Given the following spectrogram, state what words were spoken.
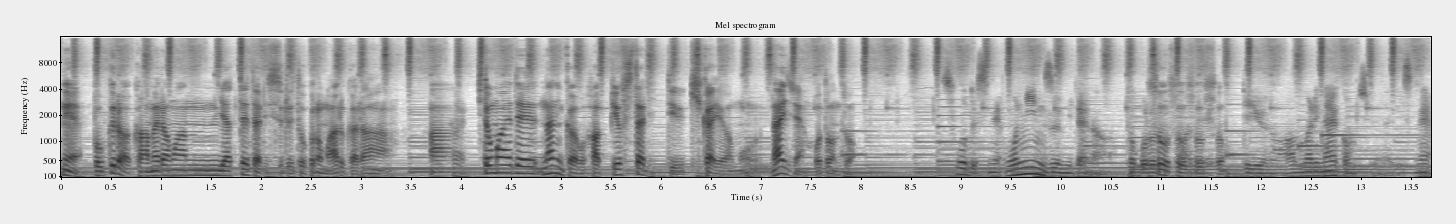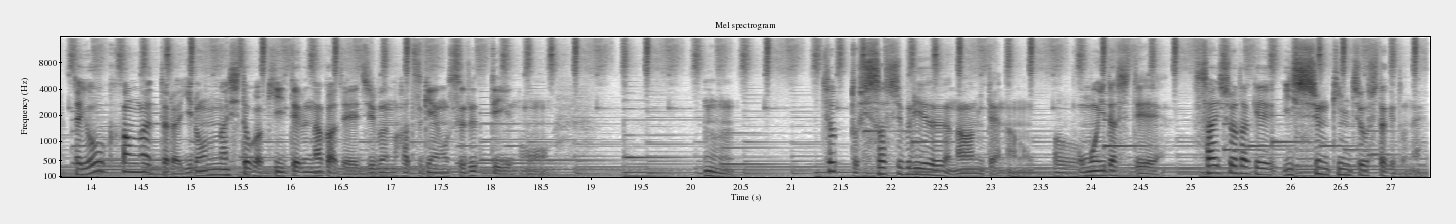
ね僕らはカメラマンやってたりするところもあるから。あはい。人前で何かを発表したりっていう機会はもうないじゃんほとんど。そうですね。大人数みたいなところとかそうそうそうそう。でっていうのはあんまりないかもしれないですね。でよく考えたらいろんな人が聞いてる中で自分の発言をするっていうのをうん。ちょっと久しぶりだよなみたいなのを思い出して最初だけ一瞬緊張したけどね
